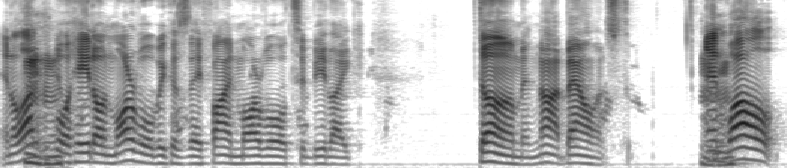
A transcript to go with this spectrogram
And a lot of Mhm. people hate on Marvel because they find Marvel to be like dumb and not balanced. And Mhm. while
